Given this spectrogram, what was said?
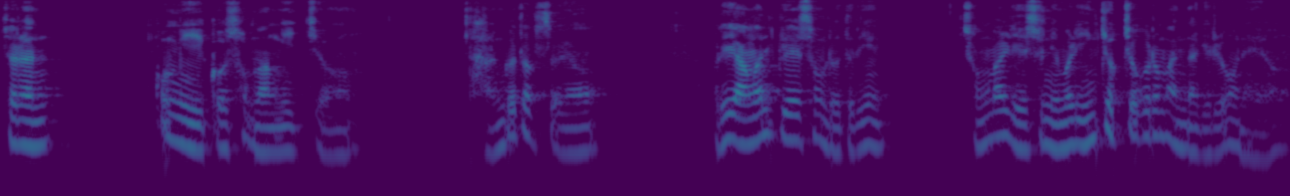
저는 꿈이 있고 소망이 있죠. 다른 것 없어요. 우리 양원교회 성도들이 정말 예수님을 인격적으로 만나기를 원해요.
